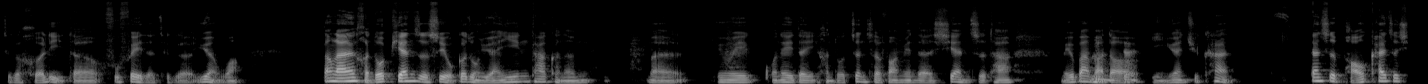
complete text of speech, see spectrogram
这个合理的付费的这个愿望。当然，很多片子是有各种原因，它可能，呃，因为国内的很多政策方面的限制，它没有办法到影院去看。但是刨开这些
